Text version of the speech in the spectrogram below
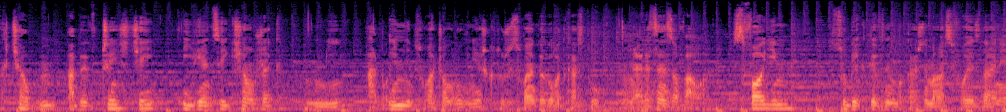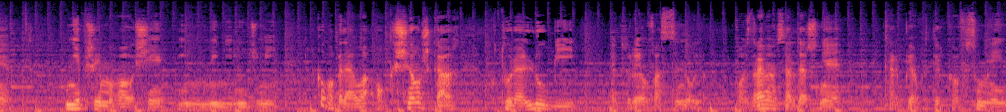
Chciałbym, aby częściej i więcej książek mi, albo innym słuchaczom również, którzy słuchają tego podcastu, recenzowała. Swoim, subiektywnym, bo każdy ma swoje zdanie, nie przejmowało się innymi ludźmi, tylko opowiadała o książkach, które lubi, które ją fascynują. Pozdrawiam serdecznie Karpiowych, tylko w sumie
